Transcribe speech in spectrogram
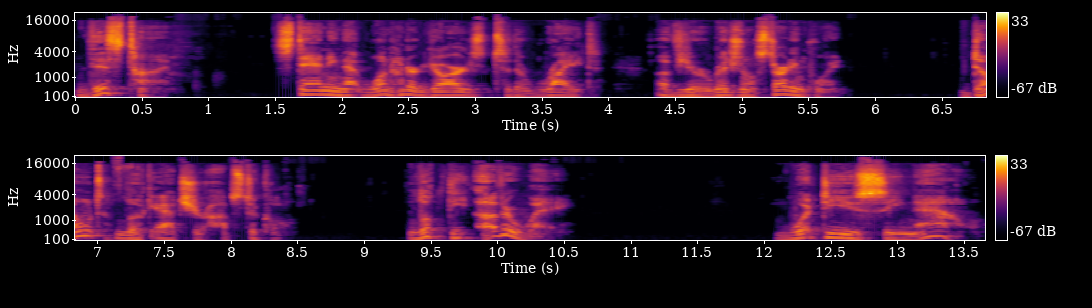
This time, standing that 100 yards to the right of your original starting point. Don't look at your obstacle. Look the other way. What do you see now?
